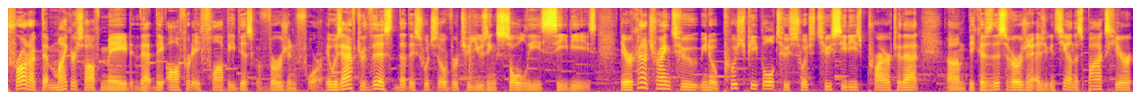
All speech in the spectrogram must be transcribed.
product that Microsoft made that they offered a floppy disk version for. It was after this that they switched over to using solely CDs. They were kind of trying to, you know, push people to switch to CDs prior to that um, because this version, as you can see on this box here,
